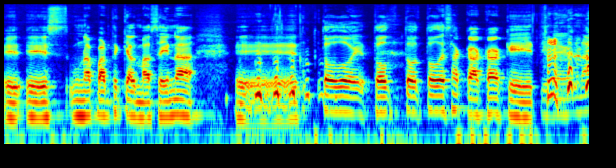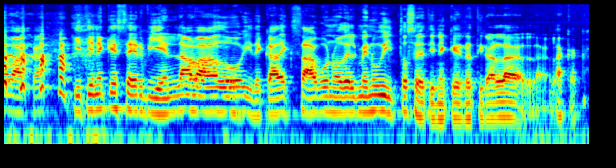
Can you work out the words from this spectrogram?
eh, es una parte que almacena eh, todo, eh, to- to- toda esa caca que tiene una vaca y tiene que ser bien lavado Lavado. y de cada hexágono del menudito se tiene que retirar la, la- la caca.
